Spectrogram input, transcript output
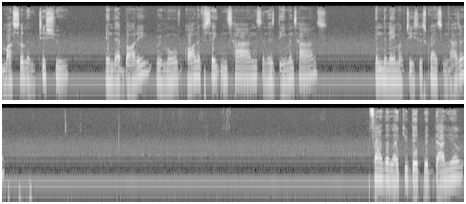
muscle and tissue in their body. Remove all of Satan's hands and his demon's hands in the name of Jesus Christ of Nazareth. Father, like you did with Daniel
